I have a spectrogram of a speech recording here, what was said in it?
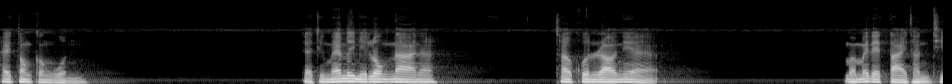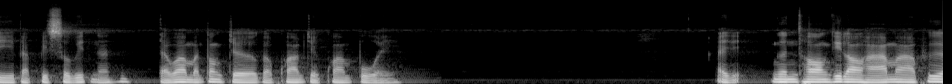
ให้ต้องกังวล แต่ถึงแม้ไม่มีโลกหน้านะ ถ้าคนเราเนี่ย มันไม่ได้ตายทันทีแบบปิดสวิตนะ แต่ว่ามันต้องเจอกับความเจ็บความป่วยไอเงินทองที่เราหามาเพื่อ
